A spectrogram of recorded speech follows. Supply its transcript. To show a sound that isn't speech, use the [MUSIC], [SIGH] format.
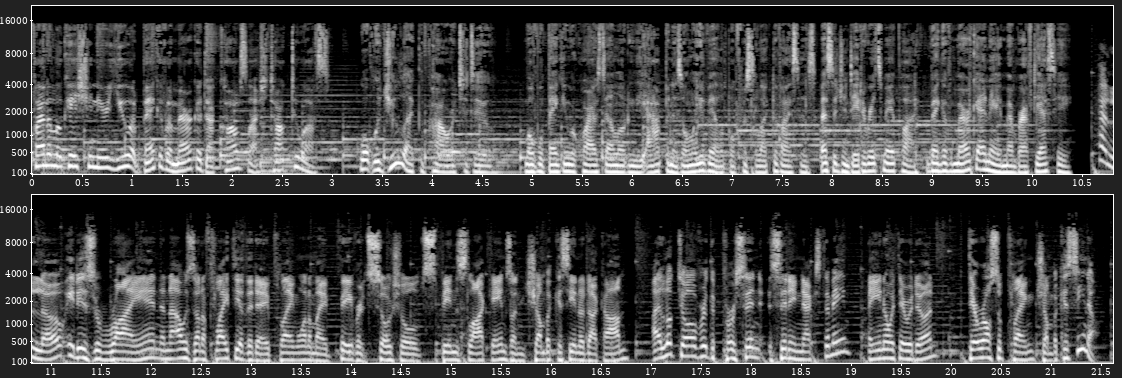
Find a location near you at bankofamerica.com slash talk to us. What would you like the power to do? Mobile banking requires downloading the app and is only available for select devices. Message and data rates may apply. Bank of America and a member FDIC. Hello, it is Ryan, and I was on a flight the other day playing one of my favorite social spin slot games on ChumbaCasino.com. I looked over at the person sitting next to me, and you know what they were doing? They were also playing Chumba Casino.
